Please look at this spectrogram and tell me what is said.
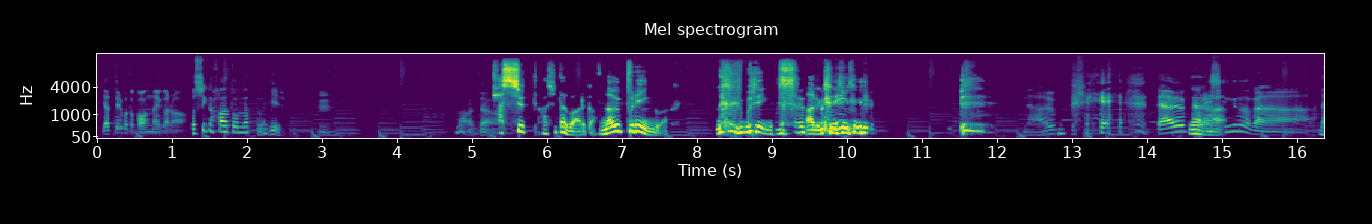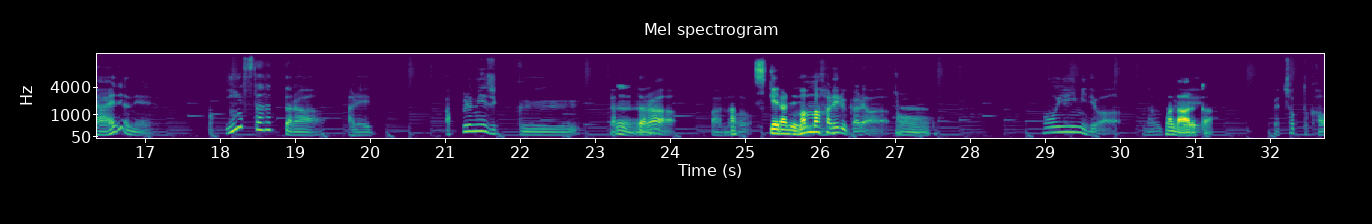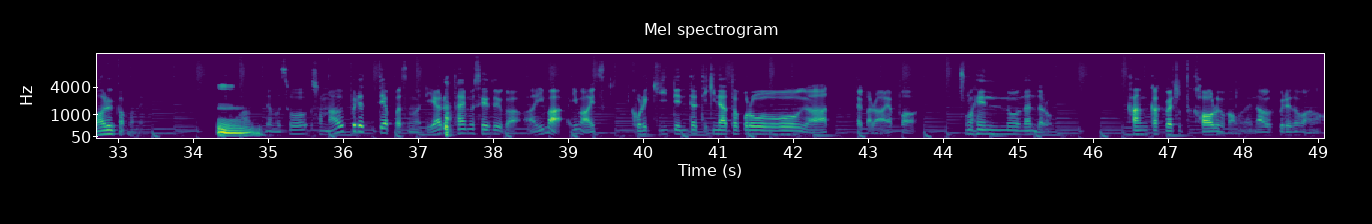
やってること変わんないから。星がハートになっただけでしょ。うん。まあ、じゃあ。ハッシュ、ハッシュタグあるか。Now playing は。Now playing ある プレイングナウプレ、ナウプレ死ぬのかなあれだよね。インスタだったら、あれ、Apple Music だったら、ああの、つけられる。まんま晴れるから、うん。そういう意味では、ナウプレまだあるか。がちょっと変わるかもね。うん。でもそう、そのアウプレってやっぱそのリアルタイム性というか、あ今、今あいつこれ聞いてんだ的なところがあったから、やっぱその辺のなんだろう、感覚がちょっと変わるのかもね、アウプレとか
